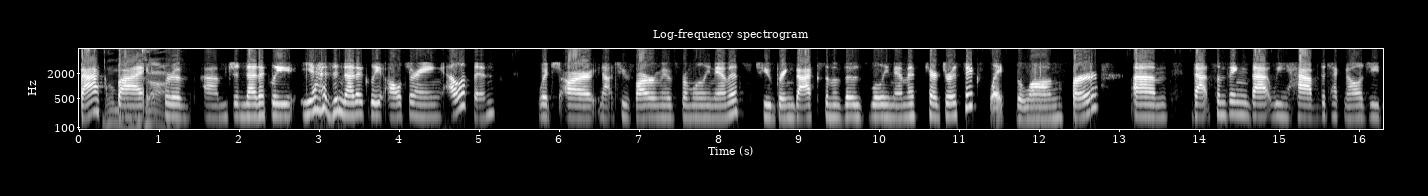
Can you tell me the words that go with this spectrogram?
back oh by God. sort of um, genetically, yeah, genetically altering elephants, which are not too far removed from woolly mammoths, to bring back some of those woolly mammoth characteristics, like the long fur. Um, that's something that we have the technology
